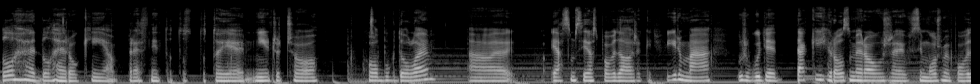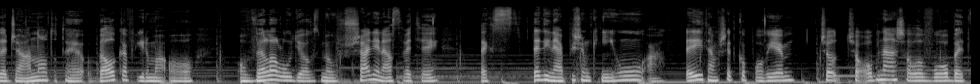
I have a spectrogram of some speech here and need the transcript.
dlhé, dlhé roky a presne toto, toto je niečo, čo klobúk dole. A ja som si raz povedala, že keď firma už bude takých rozmerov, že si môžeme povedať, že áno, toto je veľká firma o, o veľa ľuďoch, sme už všade na svete, tak vtedy napíšem knihu a vtedy tam všetko poviem, čo, čo obnášalo vôbec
